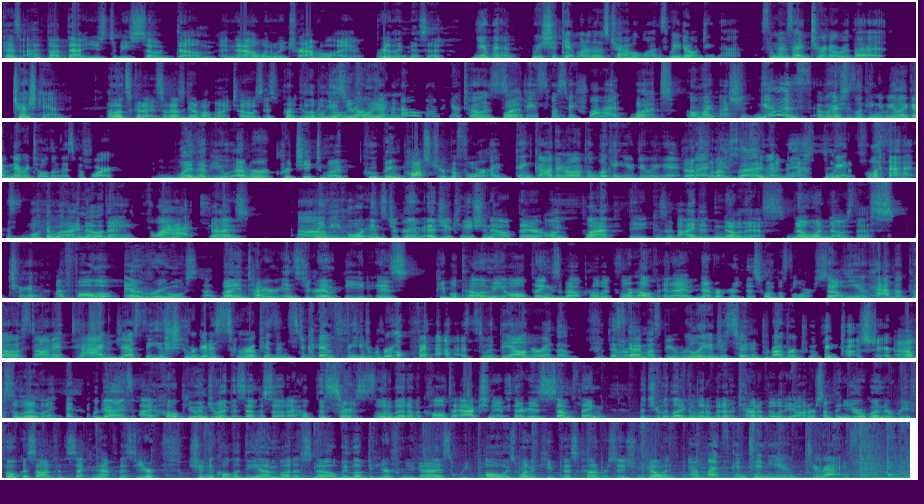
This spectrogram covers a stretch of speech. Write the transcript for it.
Guys, I thought that used to be so dumb. And now when we travel, I really miss it. Yeah, man. We should get one of those travel ones. We don't do that. Sometimes I turn over the trash can. Oh, that's good. I sometimes get up on my toes. It's a little no, easier no, for me. No, no, no, not on your toes. What? It's supposed to be flat. What? Oh my gosh. Yes. Oh my gosh, she's looking at me like I've never told him this before. When have you ever critiqued my pooping posture before? I thank God I don't have to look at you doing it. That's what I'm saying. Feet flat. Why would I know that? Feet flat. Guys, oh. we need more Instagram education out there on flat feet because if I didn't know this, no one knows this. True. I follow every my entire Instagram feed is people telling me all things about pelvic floor health, and I have never heard this one before. So if you have a post on it, tag Jesse. We're gonna screw up his Instagram feed real fast with the algorithm. This all guy right. must be really interested in proper pooping posture. Absolutely. well, guys, I hope you enjoyed this episode. I hope this serves a little bit of a call to action. If there is something that you would like a little bit of accountability on or something you're going to refocus on for the second half of this year, shoot Nicole a DM. Let us know. We'd love to hear from you guys. We always want to keep this conversation going. And let's continue to rise.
